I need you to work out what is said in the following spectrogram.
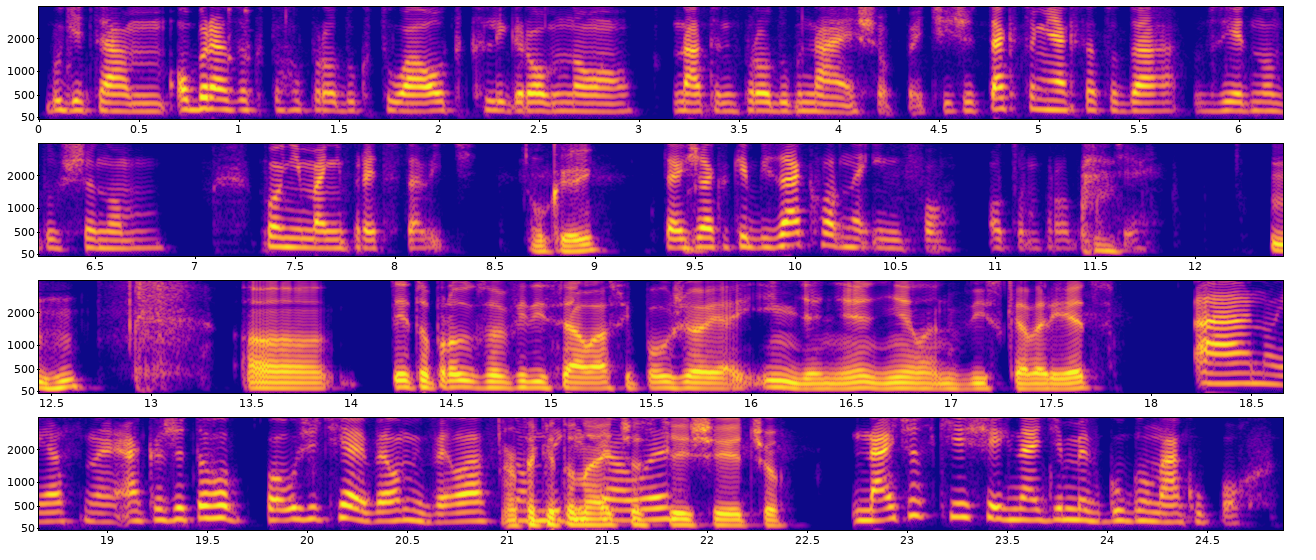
bude tam obrázok toho produktu a odklik rovno na ten produkt na e-shope. Čiže takto nejak sa to dá v zjednodušenom ponímaní predstaviť. OK. Takže ako keby základné info o tom produkte. Uh-huh. Uh, tieto produktové feedy sa ale asi používajú aj inde, nie? Nie len v Discovery Ads. Áno, jasné. Akože toho použitia je veľmi veľa v tom A takéto digitále. najčastejšie je čo? Najčastejšie ich nájdeme v Google nákupoch.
